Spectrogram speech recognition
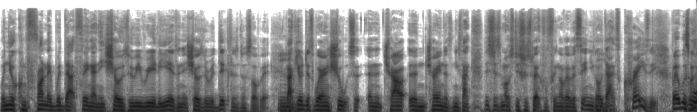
when you're confronted with that thing and it shows who he really is and it shows the ridiculousness of it, like you're just wearing shorts and trou- and trainers and he's like, "This is the most disrespectful thing I've ever seen." You go, "That's crazy." But it was Because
